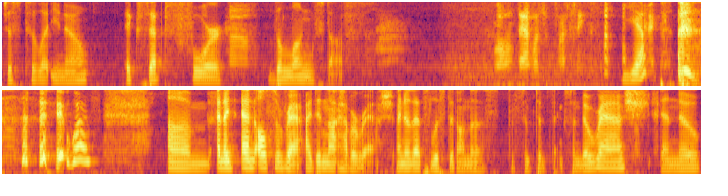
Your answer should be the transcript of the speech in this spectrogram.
just to let you know, except for the lung stuff. Well, that was a blessing. Yep, it was. Um, and I and also rash. I did not have a rash. I know that's listed on the the symptom thing. So no rash and no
